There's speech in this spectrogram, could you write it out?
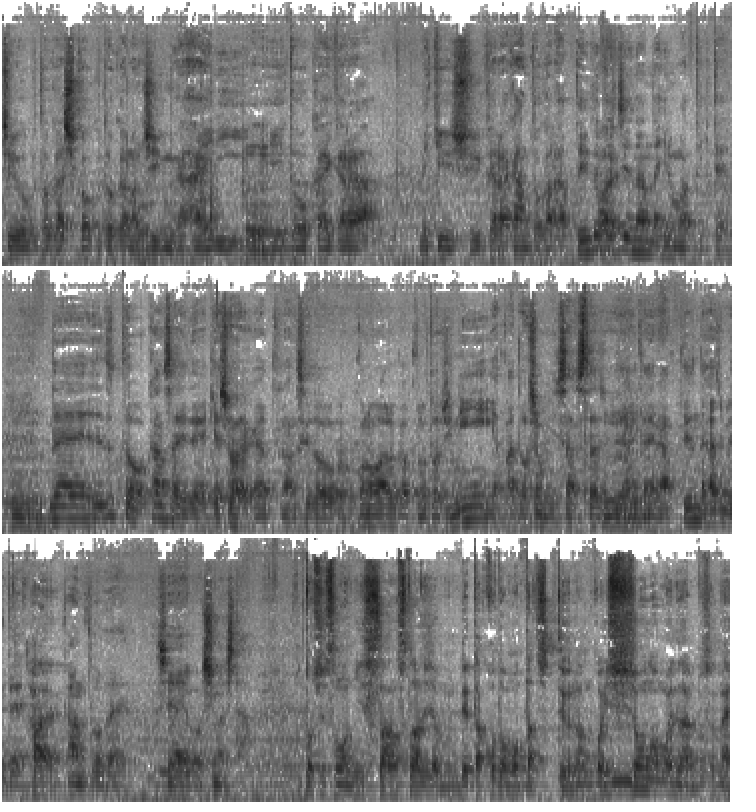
中国とか四国とかのチームが入り、うん、東海からで九州から関東からっていう形でだんだん広まってきて、はいうん、でずっと関西で決勝大会やってたんですけど、はい、このワールドカップの年にやっぱどうしても日産スタジアムでやりたいなっていうんで初めて関東で試合をしました、今年その日産スタジアムに出た子供たちっていうのはもう一生の思い出になりますよね、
